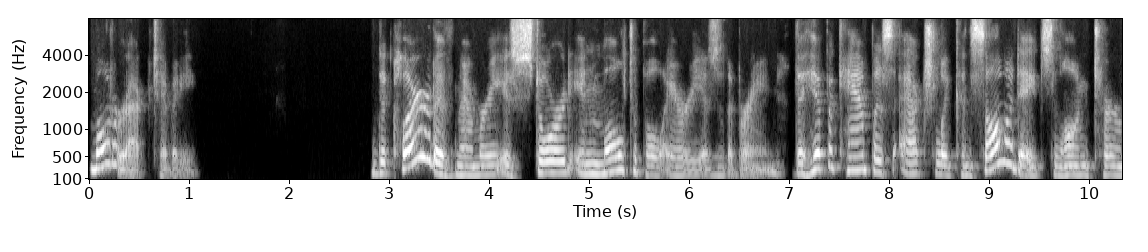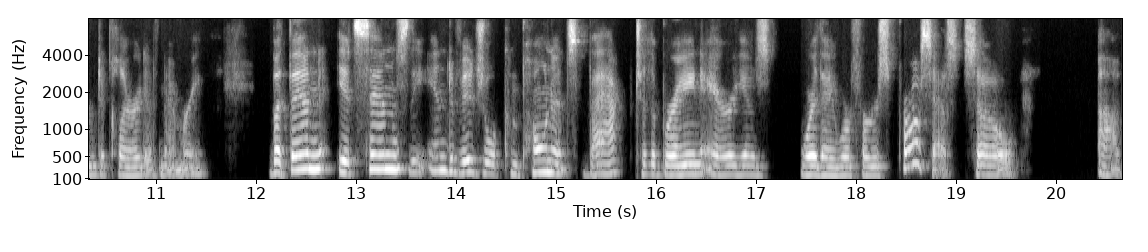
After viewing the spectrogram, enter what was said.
motor activity. Declarative memory is stored in multiple areas of the brain. The hippocampus actually consolidates long term declarative memory, but then it sends the individual components back to the brain areas where they were first processed. So, uh,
